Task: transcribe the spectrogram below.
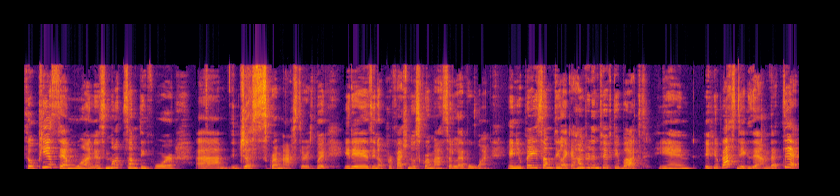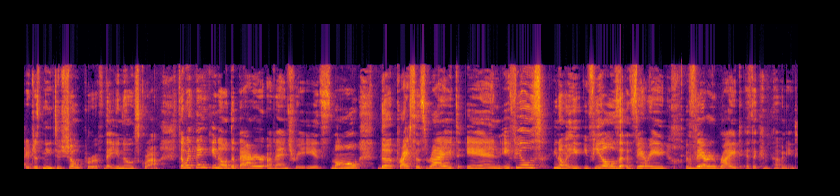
So PSM one is not something for um, just Scrum Masters, but it is, you know, professional Scrum Master level one. And you pay something like 150 bucks. And if you pass the exam, that's it. You just need to show proof that you know Scrum. So I think, you know, the barrier of entry is small, the price is right, and it feels, you know, it, it feels very, very very right as a component.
